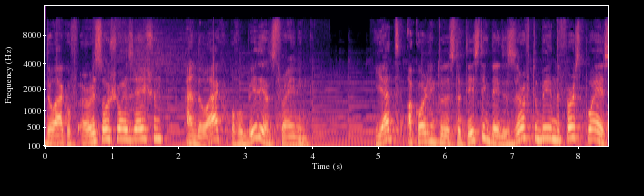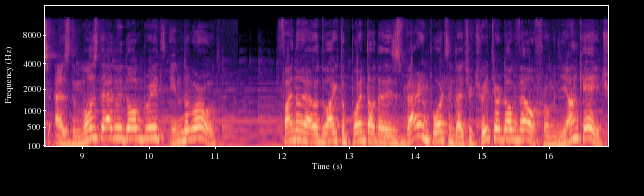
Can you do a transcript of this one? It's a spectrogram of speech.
the lack of early socialization and the lack of obedience training. Yet, according to the statistic, they deserve to be in the first place as the most deadly dog breed in the world. Finally, I would like to point out that it is very important that you treat your dog well from the young age.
